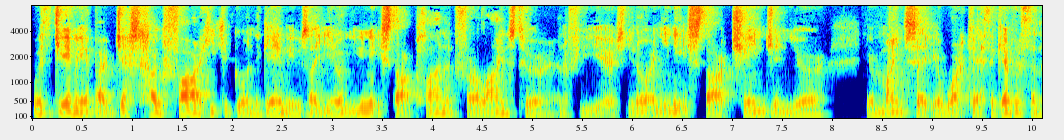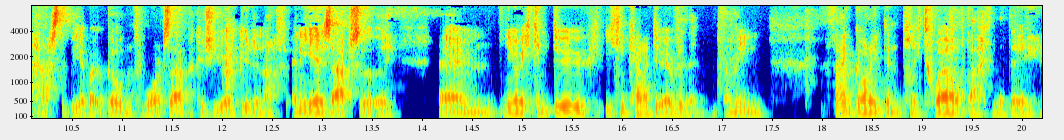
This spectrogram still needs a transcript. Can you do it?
with Jamie about just how far he could go in the game. He was like, you know, you need to start planning for a Lions tour in a few years, you know, and you need to start changing your your mindset, your work ethic. Everything has to be about building towards that because you are good enough, and he is absolutely. Um, you know, he can do he can kind of do everything. I mean, thank God he didn't play 12 back in the day.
